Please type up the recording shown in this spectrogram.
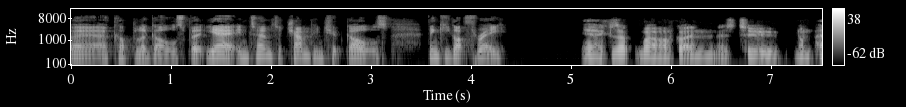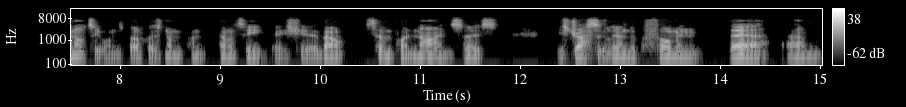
uh, a couple of goals, but yeah, in terms of championship goals, I think he got three. Yeah, because well, I've got him as two non-penalty ones, but I've got his non-penalty actually about seven point nine, so it's he's drastically underperforming there um,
